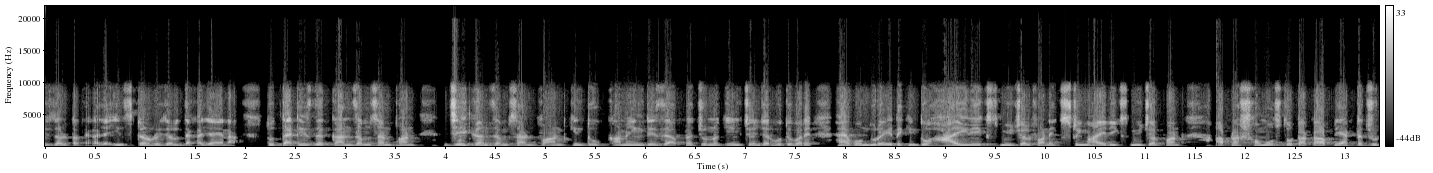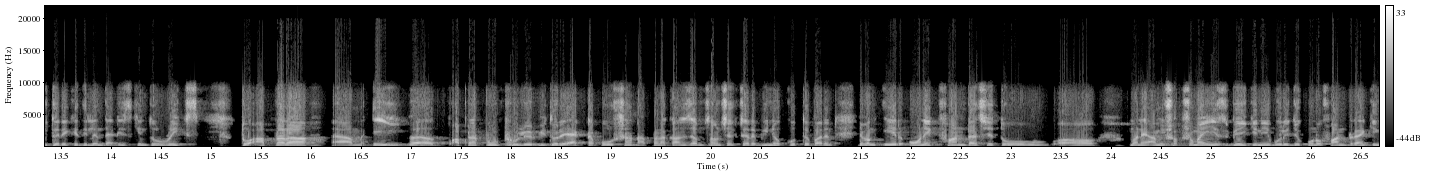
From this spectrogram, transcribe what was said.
রেজাল্টটা দেখা যায় ইনস্ট্যান্ট রেজাল্ট দেখা যায় না। তো that is the consumption fund যেই কনজামশন ফান্ড কিন্তু কামিং ডেজে আপনার জন্য গেম চেঞ্জার হতে পারে। হ্যাঁ বন্ধুরা, এটা কিন্তু হাই রিক্স মিউচুয়াল ফান্ড এক্সট্রিম হাই রিক্স মিউচুয়াল ফান্ড আপনার সমস্ত টাকা আপনি একটা ঝুড়িতে রেখে দিলেন দ্যাট ইজ কিন্তু রিস্ক তো আপনারা এই আপনার পোর্টফোলিওর ভিতরে একটা পোর্শন আপনারা কনজামশন সেক্টরে বিনিয়োগ করতে পারেন এবং এর অনেক ফান্ড আছে, তো মানে আমি সবসময় এসবিআই কে নিয়ে বলি যে কোনো ফান্ড র্যাঙ্কিং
